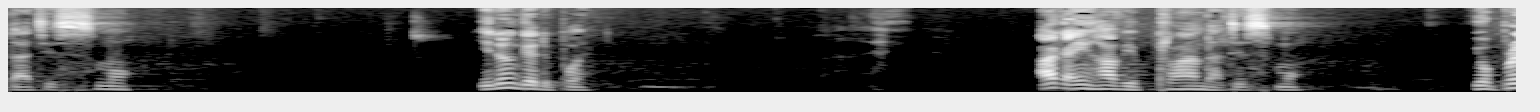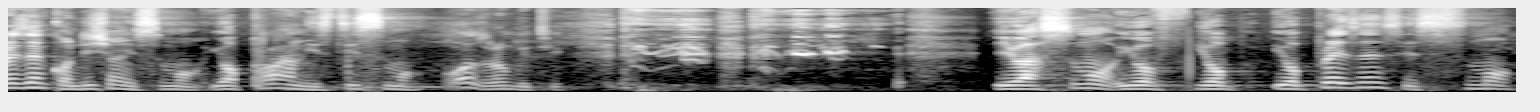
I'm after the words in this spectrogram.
that is small? You don't get the point. How can you have a plan that is small? Your present condition is small. Your plan is still small. What's wrong with you? you are small. Your, your, your presence is small.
